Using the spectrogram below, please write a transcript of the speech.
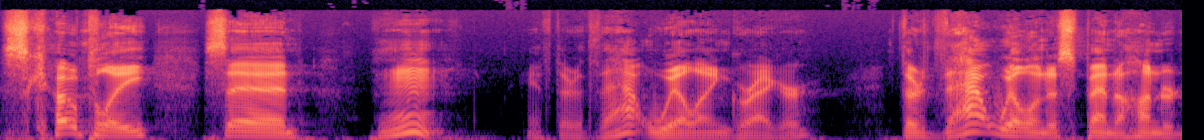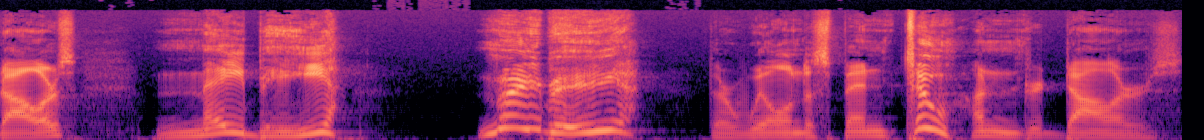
Scopely said, hmm, if they're that willing, Gregor, if they're that willing to spend $100, maybe, maybe they're willing to spend $200.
